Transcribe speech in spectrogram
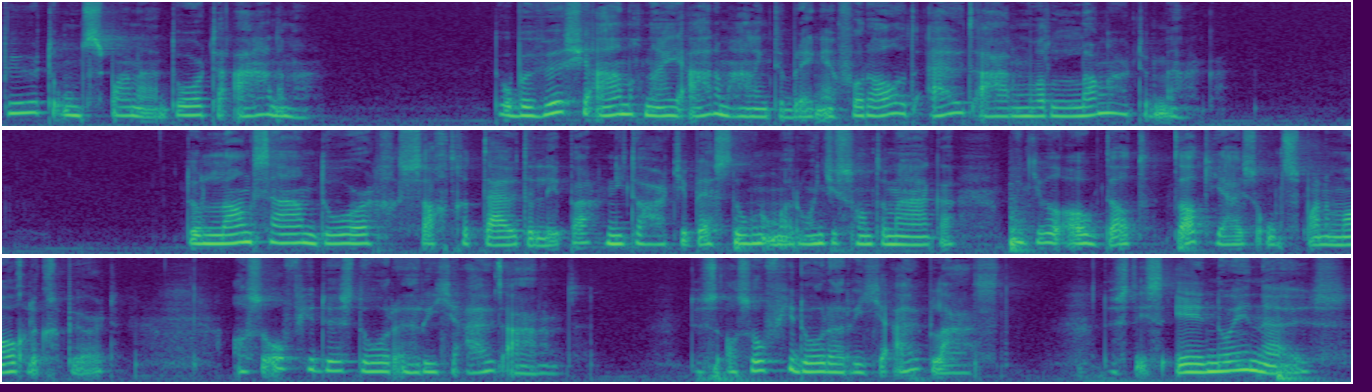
puur te ontspannen, door te ademen. Door bewust je aandacht naar je ademhaling te brengen en vooral het uitademen wat langer te maken. Door langzaam door zacht getuite lippen. Niet te hard je best doen om er rondjes van te maken. Want je wil ook dat dat juist ontspannen mogelijk gebeurt. Alsof je dus door een rietje uitademt. Dus alsof je door een rietje uitblaast. Dus het is in door je neus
